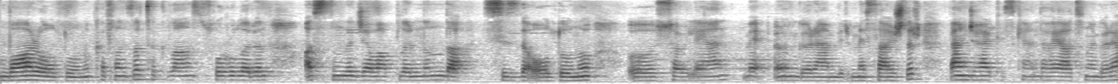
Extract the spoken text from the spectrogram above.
var olduğunu, kafanıza takılan soruların aslında cevaplarının da sizde olduğunu e, söyleyen ve öngören bir mesajdır. Bence herkes kendi hayatına göre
